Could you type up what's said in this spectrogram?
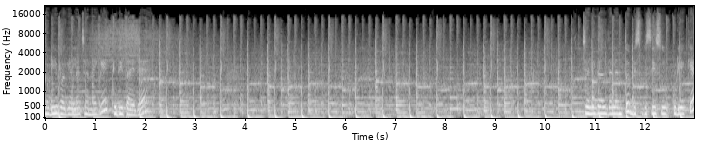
ನೋಡಿ ಇವಾಗೆಲ್ಲ ಚೆನ್ನಾಗಿ ಕುದೀತಾ ಇದೆ. ಚಳಿಗಾಲದಲ್ಲಂತೂ ಬಿಸಿ ಬಿಸಿ ಸೂಪ್ ಕುಡಿಯೋಕ್ಕೆ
